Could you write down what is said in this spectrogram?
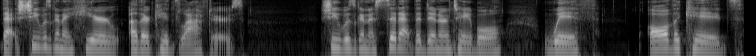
that she was going to hear other kids' laughters she was going to sit at the dinner table with all the kids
